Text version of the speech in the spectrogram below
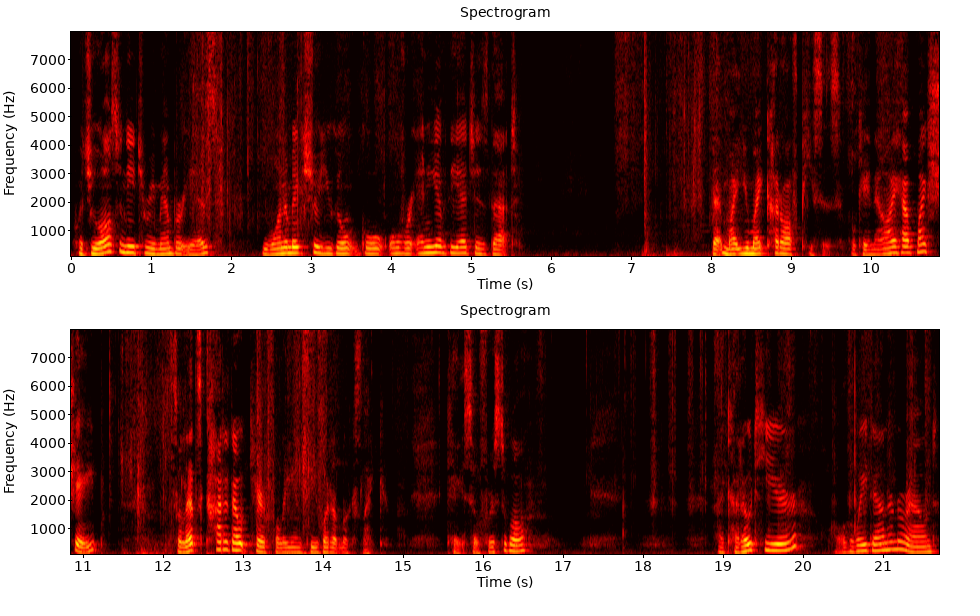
What you also need to remember is you want to make sure you don't go over any of the edges that that might you might cut off pieces. Okay, now I have my shape. So let's cut it out carefully and see what it looks like. Okay, so first of all, I cut out here all the way down and around.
